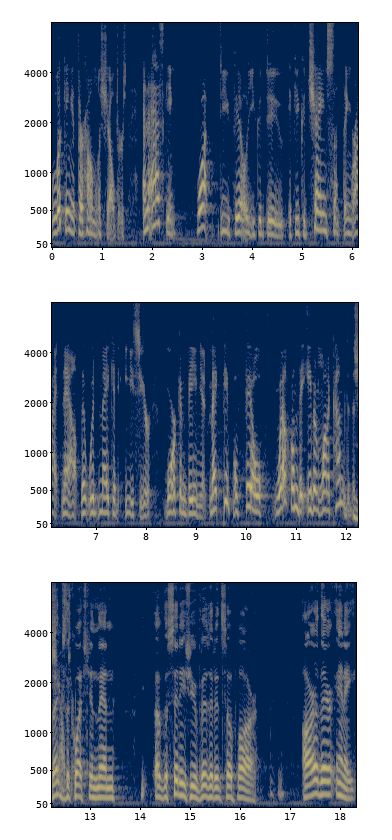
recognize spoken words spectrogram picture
looking at their homeless shelters and asking, what do you feel you could do if you could change something right now that would make it easier, more convenient, make people feel welcome to even want to come to the Begs shelter? the question then, of the cities you've visited so far, are there any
